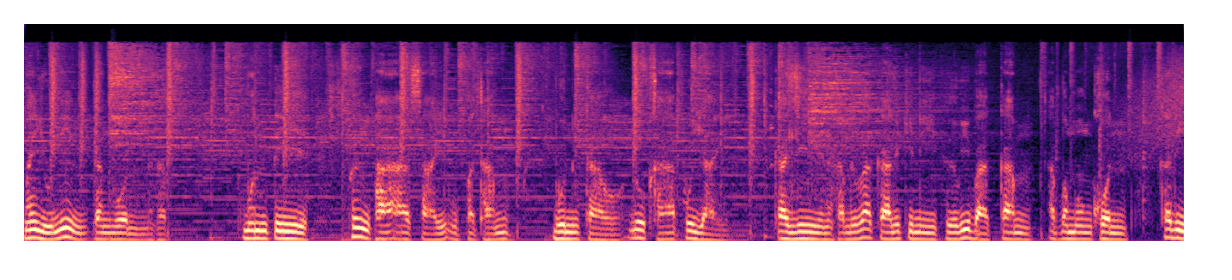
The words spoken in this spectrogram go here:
ไม่อยู่นิ่งกังวลนะครับมนตีพึ่งพาอาศัยอุปถัมบุญเก่าลูกค้าผู้ใหญ่ กาลีนะครับหรือว่ากาลิกินี คือวิบากกรรม อัปมงคล คดี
